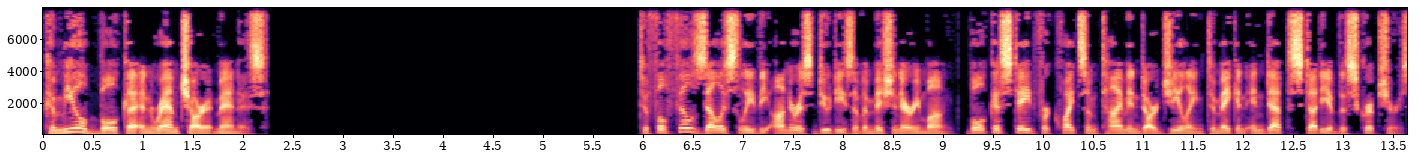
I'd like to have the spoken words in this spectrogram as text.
Camille Bulcke and Ramcharitmanas To fulfill zealously the onerous duties of a missionary monk, Bulcke stayed for quite some time in Darjeeling to make an in-depth study of the scriptures,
